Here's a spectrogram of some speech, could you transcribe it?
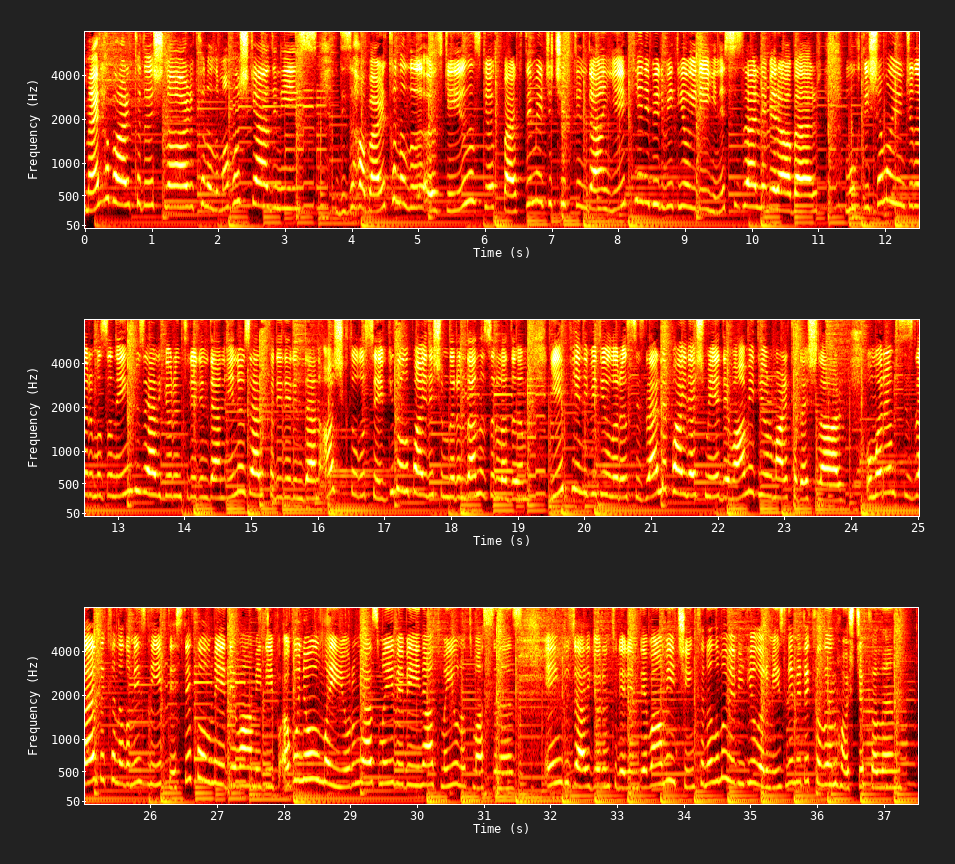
Merhaba arkadaşlar, kanalıma hoş geldiniz. Dizi Haber kanalı Özge Yıldız Gökberk Demirci çiftinden yepyeni bir video ile yine sizlerle beraber. Muhteşem oyuncularımızın en güzel görüntülerinden, en özel karelerinden, aşk dolu, sevgi dolu paylaşımlarından hazırladığım yepyeni videoları sizlerle paylaşmaya devam ediyorum arkadaşlar. Umarım sizler de kanalımı izleyip destek olmaya devam edip abone olmayı, yorum yazmayı ve beğeni atmayı unutmazsınız. En güzel görüntülerin devamı için kanalımı ve videolarımı izlemede kalın. Hoşçakalın.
